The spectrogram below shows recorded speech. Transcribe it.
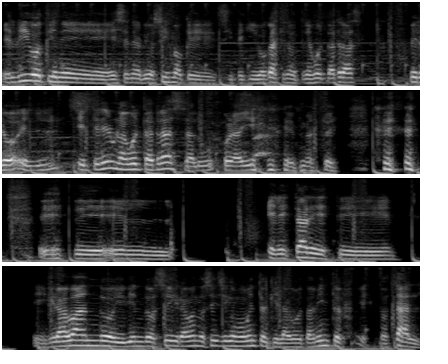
vivo tiene ese nerviosismo que si te equivocaste no tenés vuelta atrás, pero el, tener una vuelta atrás, por ahí, no estoy, este, el, el estar este, eh, grabando y viéndose, grabándose, llega un momento en que el agotamiento es, total,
